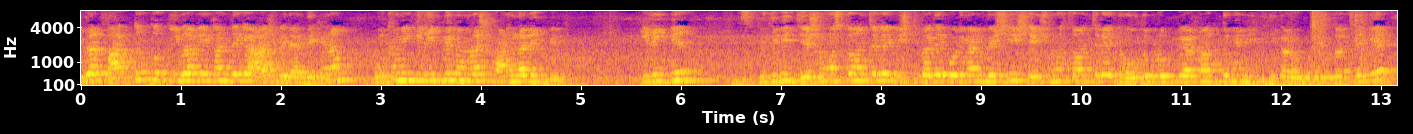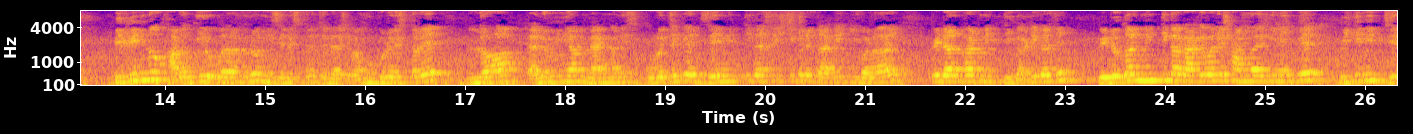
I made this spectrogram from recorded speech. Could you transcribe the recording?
এবার পার্থক্য কীভাবে এখান থেকে আসবে দেখে নাও। প্রথমে কি লিখবে তোমরা? সংজ্ঞা লিখবে। কি লিখবে? পৃথিবীর যে সমস্ত অঞ্চলে বৃষ্টিপাতের পরিমাণ বেশি, সেই সমস্ত অঞ্চলে ধৌত প্রক্রিয়ার মাধ্যমে মৃত্তিকার উপরের স্তর থেকে বিভিন্ন ক্ষারকীয় উপাদানগুলো নিচের স্তরে চলে আসে এবং উপরের স্তরে লব অ্যালুমিনিয়াম ম্যাঙ্গানিজ পড়ে থেকে যে মৃত্তিকা সৃষ্টি করে তাকে কি বলা হয়? পেডালভার মৃত্তিকা, ঠিক আছে? পেডোকাল মৃত্তিকা কাকে বলে? সংজ্ঞায় কি লিখবে? পৃথিবীর যে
